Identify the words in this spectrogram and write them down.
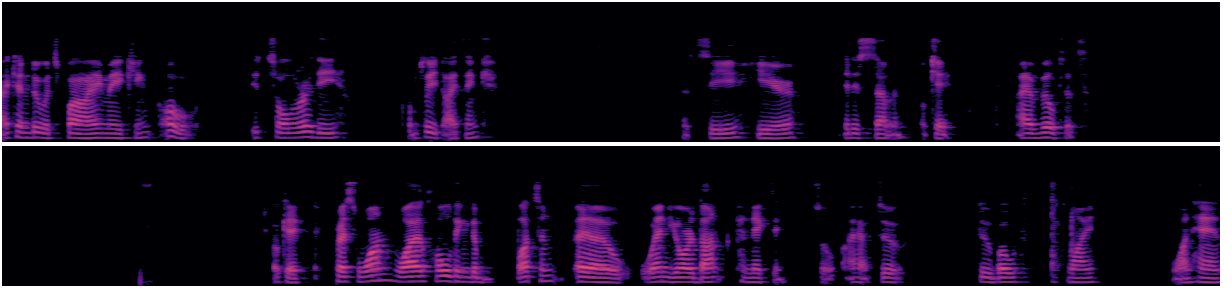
I can do it by making oh it's already complete I think. Let's see here. It is 7 okay I have built it. Okay, press 1 while holding the button uh, when you're done connecting. So I have to do both with my one hand.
